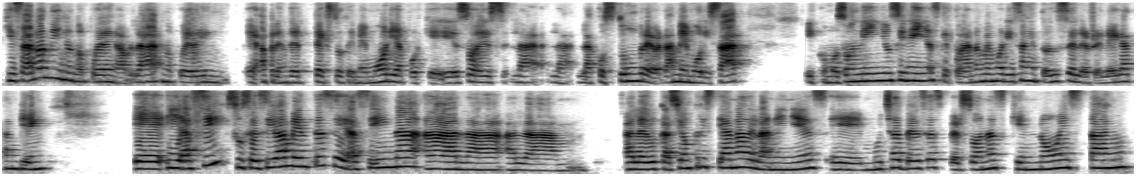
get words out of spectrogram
quizás los niños no pueden hablar, no pueden eh, aprender textos de memoria, porque eso es la, la, la, costumbre, ¿verdad? Memorizar. Y como son niños y niñas que todavía no memorizan, entonces se les relega también eh, y así sucesivamente se asigna a la, a la, a la educación cristiana de la niñez eh, muchas veces personas que no están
